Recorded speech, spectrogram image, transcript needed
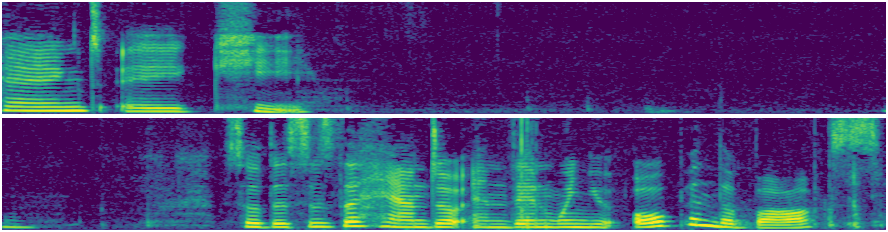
hanged a key. So this is the handle and then when you open the box,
